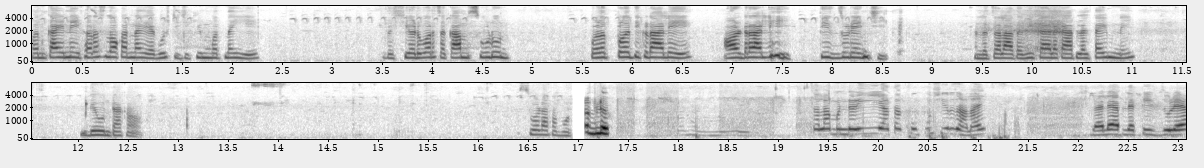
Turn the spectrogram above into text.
पण काही नाही खरंच लोकांना या गोष्टीची किंमत नाही आहे तर शेडवरचं काम सोडून पळत पळत इकडं आले ऑर्डर आली तीस जुड्यांची. म्हणलं चला आता विकायला काय आपल्याला टाईम नाही देऊन टाकावं. सोडा का बोट. चला मंडळी आता खूप उशीर झालाय. झाल्या आपल्या तीस जुळ्या.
